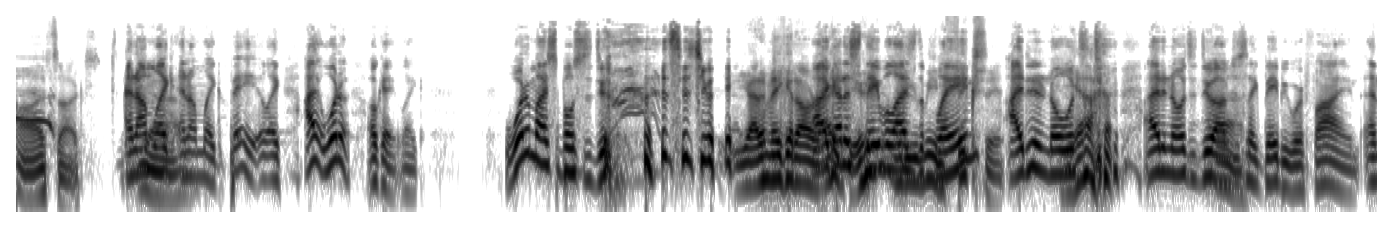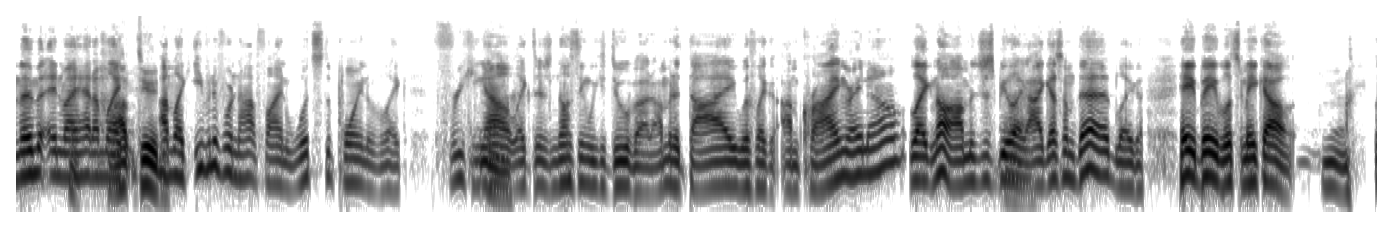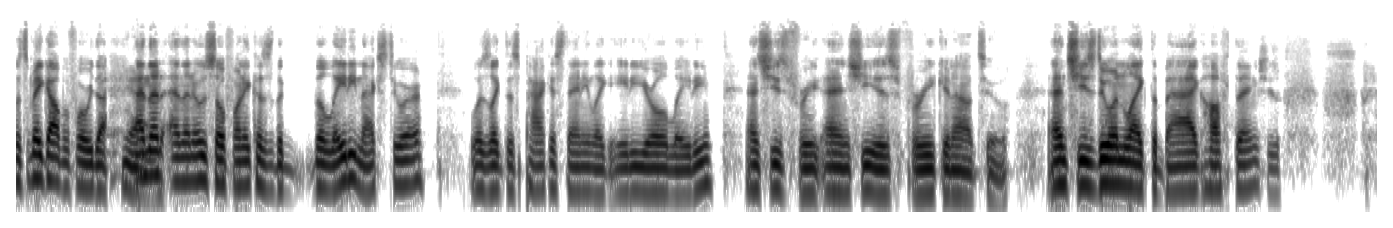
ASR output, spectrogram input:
Oh, that sucks. and I'm like, and I'm like, babe, like, I what? a- Okay, like, what am I supposed to do in this situation? You got to make it all right. I gotta stabilize the mean, plane. I didn't know what Yeah. to do. I didn't know what to do. I'm just like, baby, we're fine. And then in my head, I'm uh, like, Hop- dude. I'm like, even if we're not fine, what's the point of like freaking Yeah. out? Like, there's nothing we could do about it. I'm gonna die with like, I'm crying right now. Like, no, I'm gonna just be like, I guess I'm dead. Like, hey, babe, let's make out. Yeah. Let's make out before we die. Yeah. And then and then it was so funny because the the lady next to her was like this Pakistani like eighty year old lady, and she's free and she is freaking out too, and she's doing like the bag huff thing. She's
